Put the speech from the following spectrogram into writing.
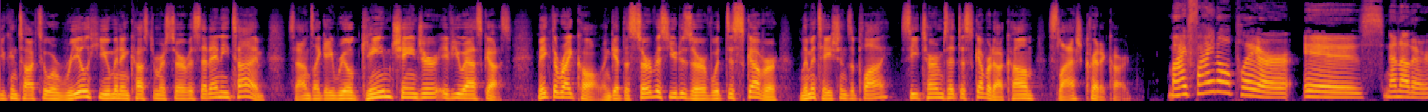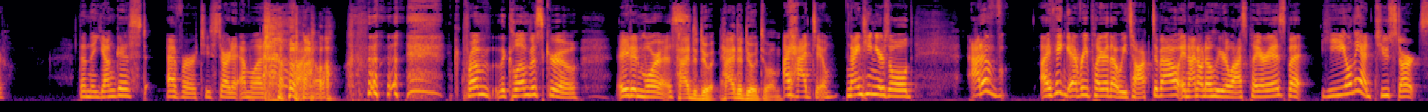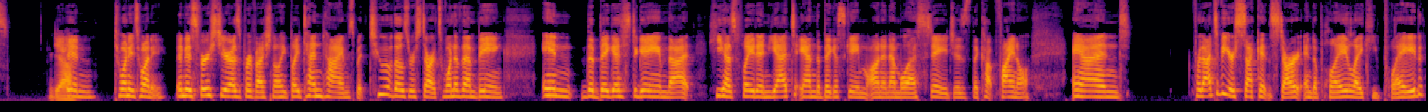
you can talk to a real human in customer service at any time. Sounds like a real game changer if you ask us. Make the right call and get the service you deserve with Discover. Limitations apply. See terms at discover.com slash credit card. My final player is none other than the youngest ever to start an MLS Cup final. From the Columbus crew, Aidan Morris. Had to do it. Had to do it to him. I had to. 19 years old out of I think every player that we talked about, and I don't know who your last player is, but he only had two starts. Yeah. In 2020. In his first year as a professional, he played 10 times, but two of those were starts, one of them being in the biggest game that he has played in yet and the biggest game on an MLS stage is the cup final. And for that to be your second start and to play like he played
